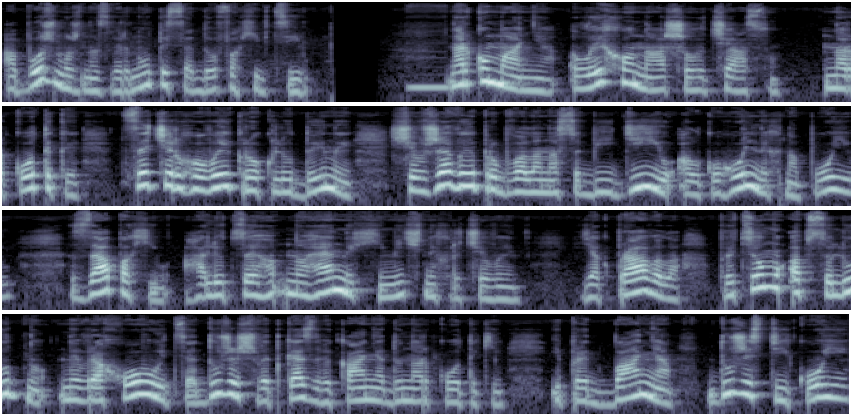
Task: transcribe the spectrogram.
або ж можна звернутися до фахівців. Наркоманія лихо нашого часу. Наркотики це черговий крок людини, що вже випробувала на собі дію алкогольних напоїв, запахів галюциногенних хімічних речовин. Як правило, при цьому абсолютно не враховується дуже швидке звикання до наркотиків і придбання дуже стійкої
